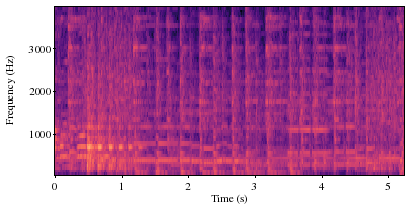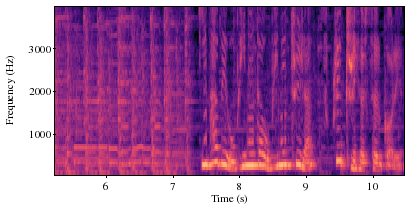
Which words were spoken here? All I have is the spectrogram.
আমন্ত্রণ। কীভাবে অভিনেতা অভিনেত্রীরা স্ক্রিপ্ট রিহার্সাল করেন?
